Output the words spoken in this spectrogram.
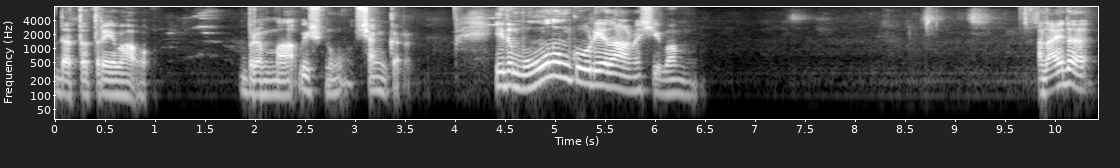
ദത്തത്രേയ ഭാവം. ബ്രഹ്മ വിഷ്ണു ശങ്കർ. ഇത് മൂന്നും കൂടിയതാണ് ശിവം. അതായത്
